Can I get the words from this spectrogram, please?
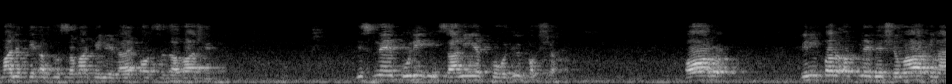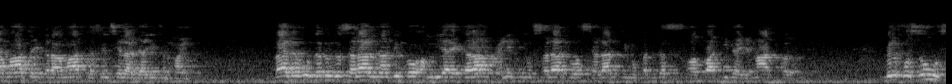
مالک کے ارض و سما کے لیے لائق اور سزاوار ہیں. جس نے پوری انسانیت کو وجود بخشا اور ان پر اپنے بے شمار انعامات اور اکرامات کا سلسلہ جاری فرمائی بعد درود السلام نادر کو انبیاء کرام علیہ السلام والسلام کی مقدس اور پاکیدہ جماعت پر۔ بالخصوص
